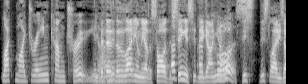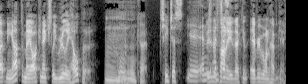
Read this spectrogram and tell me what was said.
like my dream come true. You Yeah, know, but the, the lady on the other side, the Of- singer's sitting there of going, you know what? This this lady's opening up to me. I can actually really help her. Mm. Okay. she just yeah, and Isn't it and funny just- that can everyone have can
